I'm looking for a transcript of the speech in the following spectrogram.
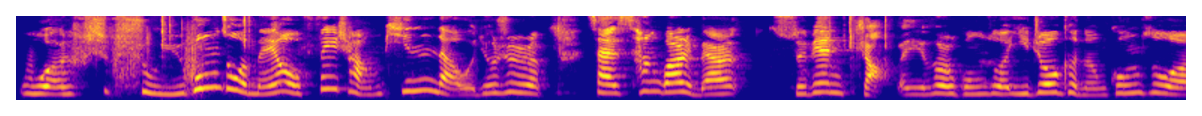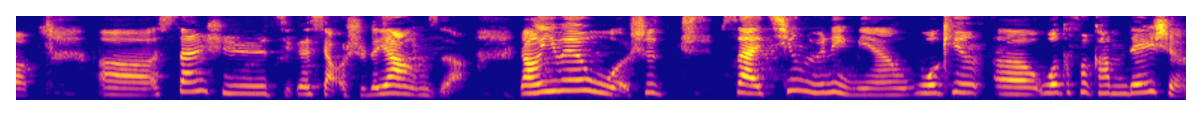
我是属于工作没有非常拼的，我就是在餐馆里边随便找了一份工作，一周可能工作，呃，三十几个小时的样子，然后因为我是在青旅里面 working，呃，work for accommodation。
